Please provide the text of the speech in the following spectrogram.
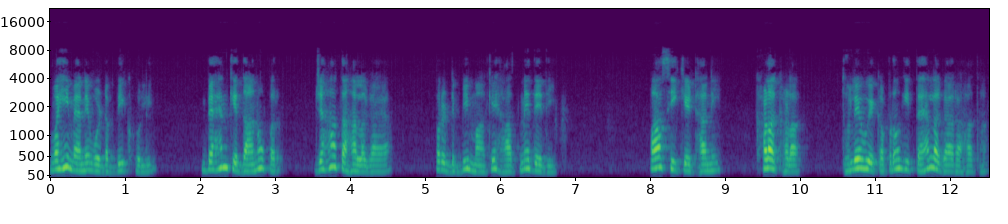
वहीं मैंने वो डब्बी खोली, बहन के दानों पर जहाँ तहां लगाया, और डिब्बी माँ के हाथ में दे दी। पास ही केठानी खड़ा खड़ा धुले हुए कपड़ों की तह लगा रहा था।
